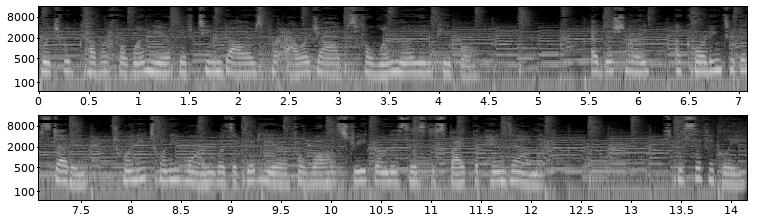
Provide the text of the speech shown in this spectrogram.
which would cover for one year $15 per hour jobs for 1 million people. Additionally, according to the study, 2021 was a good year for Wall Street bonuses despite the pandemic. Specifically,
